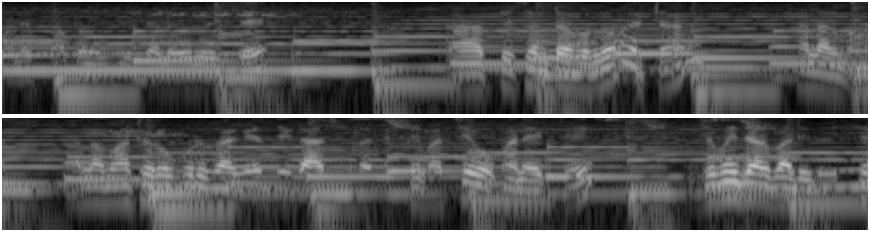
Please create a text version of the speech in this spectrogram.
মানে প্রাথমিক বিদ্যালয় রয়েছে। পেছনটা হলো এটা খেলার মাঠ। খেলার মাঠের উপরে ভাগে যে গাছগুলো দেখতে পাচ্ছি ওখানে একটি জমিদার বাড়ি রয়েছে।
